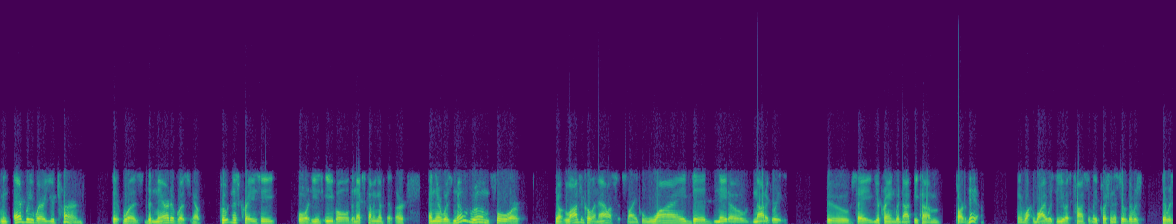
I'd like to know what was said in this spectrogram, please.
I mean, everywhere you turned, it was, the narrative was, you know, Putin is crazy or he's evil, the next coming of Hitler. And there was no room for you know, logical analysis, like why did NATO not agree to say Ukraine would not become part of NATO? I mean, why, why was the U.S. constantly pushing this? So there was there was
